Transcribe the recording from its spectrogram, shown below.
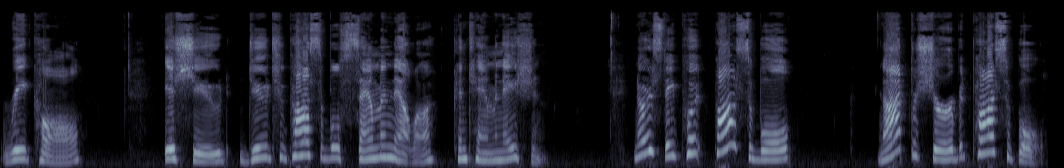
recall issued due to possible salmonella contamination. Notice they put possible, not for sure, but possible.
